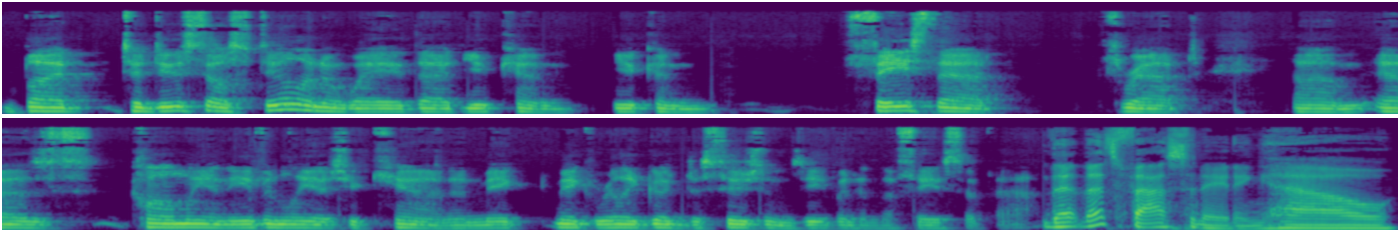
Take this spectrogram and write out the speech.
but to do so still in a way that you can you can face that threat um, as calmly and evenly as you can, and make make really good decisions even in the face of that. That that's fascinating. How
